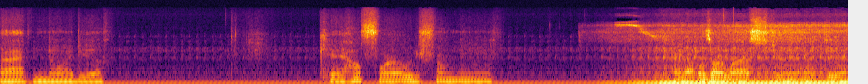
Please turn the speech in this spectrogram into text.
I have no idea. Okay, how far are we from the... Okay, that was our last student right there.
